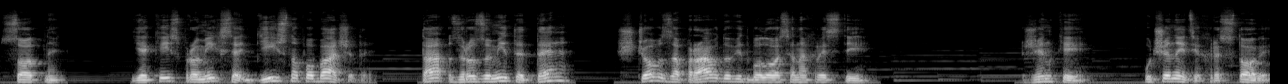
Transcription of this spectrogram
Сотник, який спромігся дійсно побачити та зрозуміти те, що взаправду відбулося на Христі. Жінки, учениці Христові,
